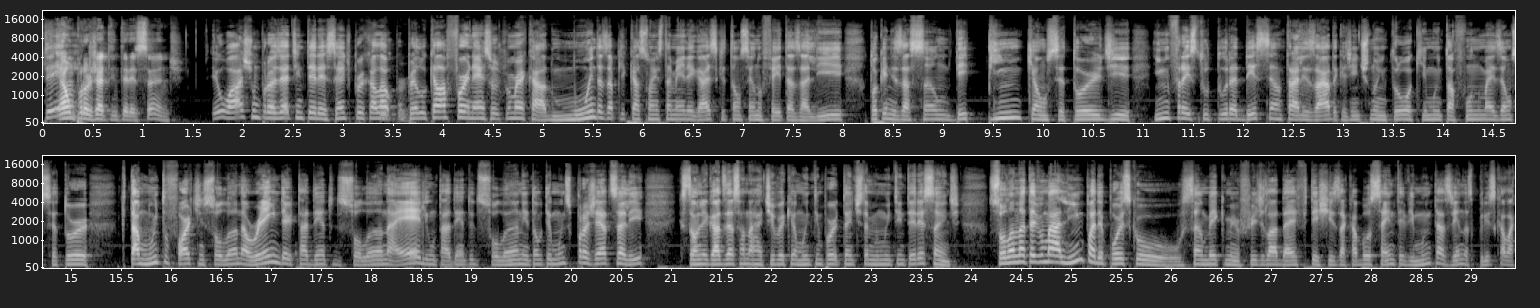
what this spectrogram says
Tem. É um projeto interessante? Eu acho um projeto interessante porque ela, pelo que ela fornece hoje para o mercado. Muitas aplicações também legais que estão sendo feitas ali. Tokenização, DePIN, que é um setor de infraestrutura descentralizada, que a gente não entrou aqui muito a fundo, mas é um setor que está muito forte em Solana. Render está dentro de Solana, Helium está dentro de Solana. Então tem muitos projetos ali que estão ligados a essa narrativa que é muito importante também, muito interessante. Solana teve uma limpa depois que o, o Sam Bankman-Fried lá da FTX acabou saindo. Teve muitas vendas, por isso que ela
